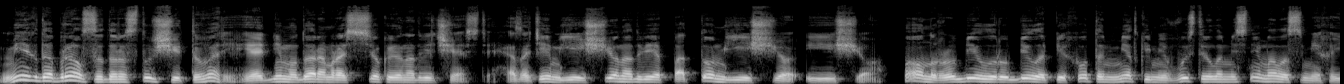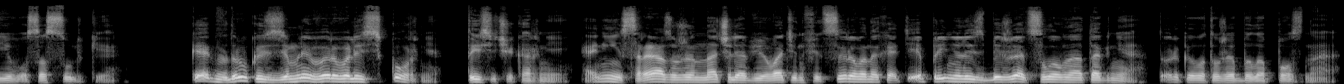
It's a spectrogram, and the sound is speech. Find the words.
Мех добрался до растущей твари и одним ударом рассек ее на две части, а затем еще на две, потом еще и еще. Он рубил и рубил, а пехота меткими выстрелами снимала смеха его сосульки. Как вдруг из земли вырвались корни. Тысячи корней. Они сразу же начали обвивать инфицированных, а те принялись бежать словно от огня. Только вот уже было поздно.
